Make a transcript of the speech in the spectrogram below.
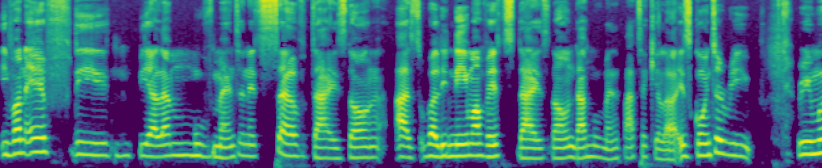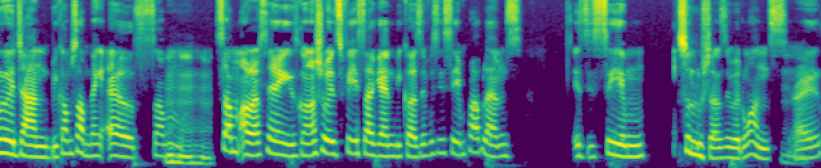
Even if the BLM movement in itself dies down, as well, the name of it dies down, that movement in particular is going to re remerge and become something else. Some Mhm, some other thing is gonna show its face again because if it's the same problems, it's the same solutions they would want, Mhm. right?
